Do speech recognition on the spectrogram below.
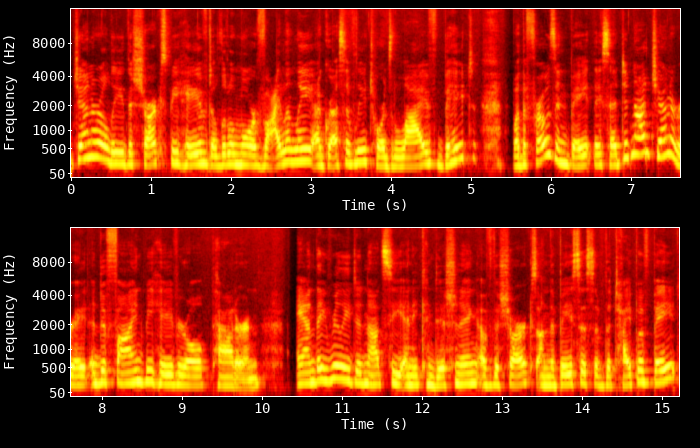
Generally, the sharks behaved a little more violently, aggressively towards live bait, but the frozen bait, they said, did not generate a defined behavioral pattern. And they really did not see any conditioning of the sharks on the basis of the type of bait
